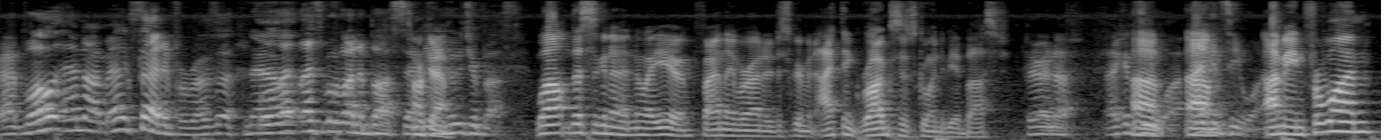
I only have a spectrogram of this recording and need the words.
Uh, well, and I'm excited for Rosa. Now- well, let, us move on to bust. I mean, Okay. who's your bust? well, this is gonna annoy you. Finally, we're on a disagreement. I think Ruggs is going to be a bust. Fair enough. I can see Um, why. I um, can see why. I mean, for one,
